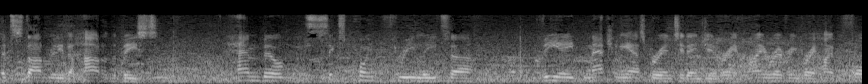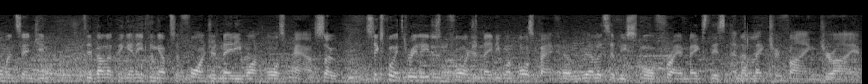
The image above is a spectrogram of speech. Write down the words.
Let's start really the heart of the beast. Hand-built 6.3 litre V8 naturally aspirated engine, very high revving, very high performance engine, developing anything up to 481 horsepower. So 6.3 litres and 481 horsepower in a relatively small frame makes this an electrifying drive.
